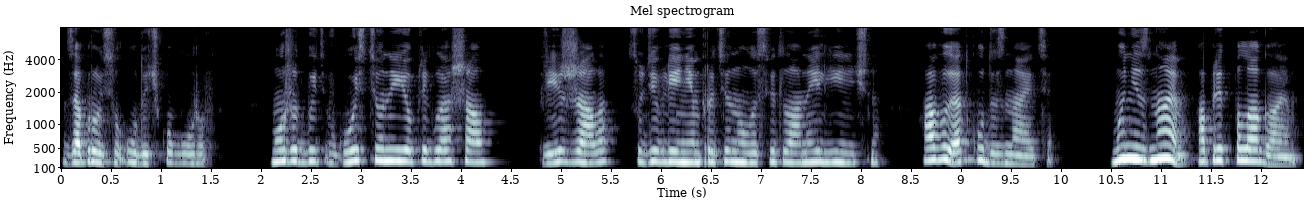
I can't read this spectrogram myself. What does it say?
Забросил удочку Гуров. Может быть, в гости он ее приглашал? Приезжала, с удивлением протянула Светлана Ильинична. А вы откуда знаете? Мы не знаем, а предполагаем.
